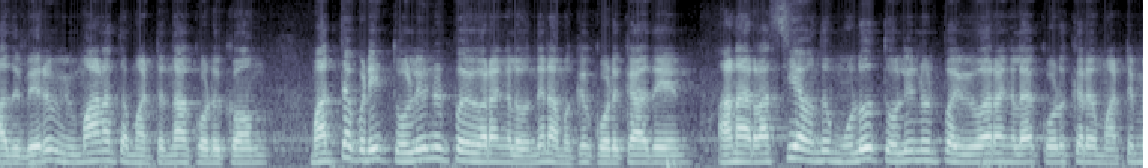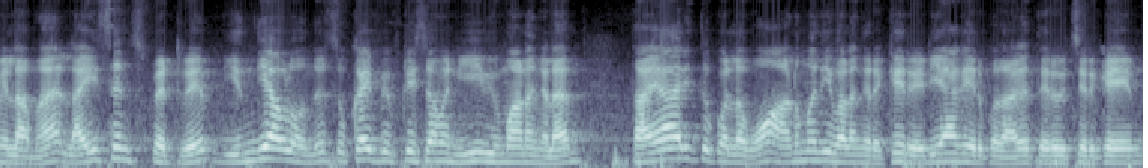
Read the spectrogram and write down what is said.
அது வெறும் விமானத்தை மட்டும்தான் கொடுக்கும். மற்றபடி தொழில்நுட்ப விவரங்களை வந்து நமக்கு கொடுக்காது. ஆனால் ரஷ்யா வந்து முழு தொழில்நுட்ப விவரங்களை கொடுக்கறது மட்டும் இல்லாமல் லைசன்ஸ் பெற்று இந்தியாவில் வந்து சுக்கை ஃபிஃப்டி செவன் இ விமானங்களை தயாரித்து கொள்ளவும் அனுமதி வழங்குறதுக்கு ரெடியாக இருப்பதாக தெரிவிச்சிருக்கேன்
